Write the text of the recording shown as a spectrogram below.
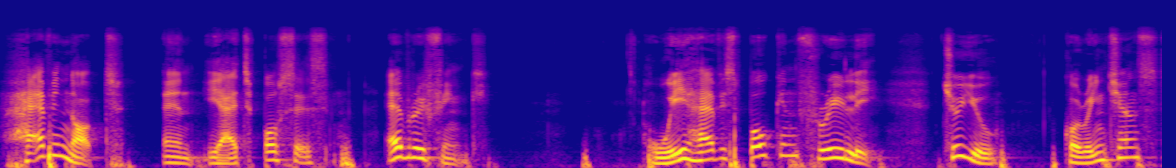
having not, and yet possessing everything. We have spoken freely to you, Corinthians,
